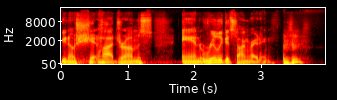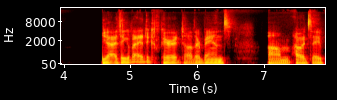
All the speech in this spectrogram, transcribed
you know, shit hot drums, and really good songwriting. hmm Yeah, I think if I had to compare it to other bands, um, I would say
